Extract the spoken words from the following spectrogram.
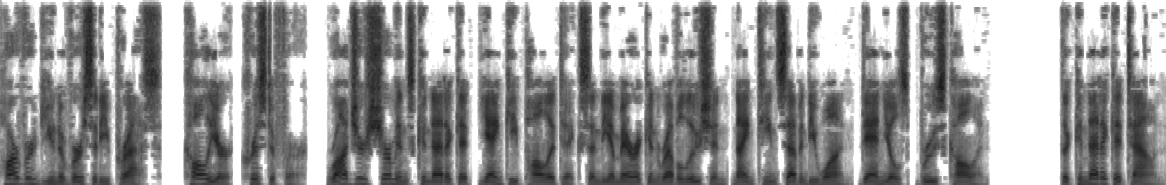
Harvard University Press. Collier, Christopher. Roger Sherman's Connecticut, Yankee Politics and the American Revolution 1971 Daniels, Bruce Collin. The Connecticut Town,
